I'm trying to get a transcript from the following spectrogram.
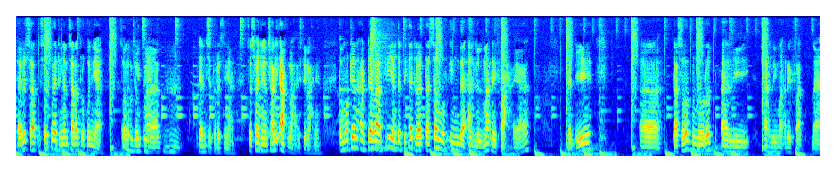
harus sesuai dengan syarat rukunnya. Sholat Oh, begitu Jumat ya? Mhm. dan seterusnya. Sesuai dengan syariat lah istilahnya. Kemudian ada lagi yang ketiga adalah tasawuf inda ahlul ma'rifah ya. Jadi eh, tasawuf menurut ahli ahli ma'rifat nah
